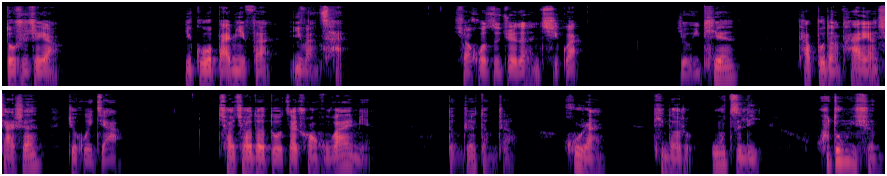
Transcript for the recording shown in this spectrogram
都是这样，一锅白米饭，一碗菜。小伙子觉得很奇怪。有一天，他不等太阳下山就回家，悄悄地躲在窗户外面，等着等着，忽然听到屋子里呼咚一声。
